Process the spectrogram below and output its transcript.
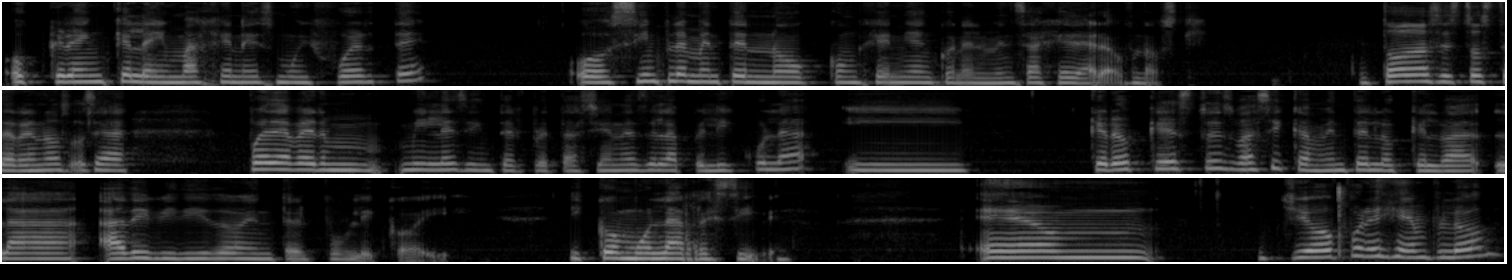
o creen que la imagen es muy fuerte, o simplemente no congenian con el mensaje de Aronofsky. Todos estos terrenos, o sea, puede haber miles de interpretaciones de la película y creo que esto es básicamente lo que la, ha dividido entre el público y, cómo la reciben. Em, yo, por ejemplo,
